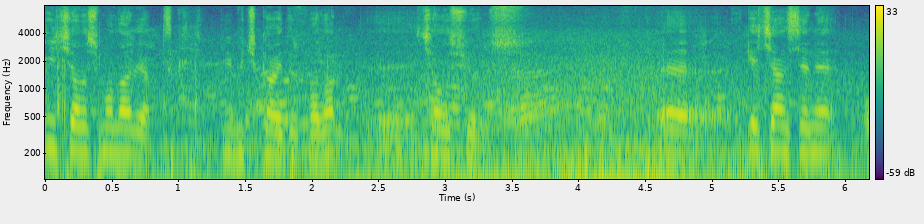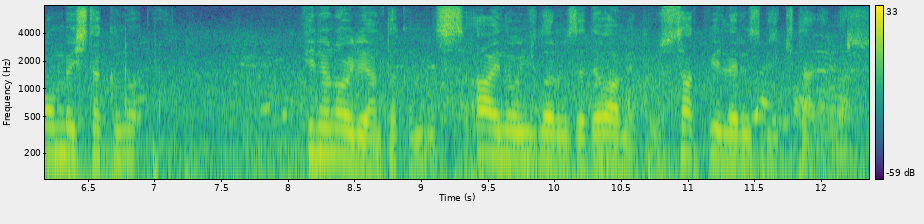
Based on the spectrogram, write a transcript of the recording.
iyi çalışmalar yaptık. Bir buçuk aydır falan eee, çalışıyoruz. Eee, geçen sene 15 takımı final oynayan takımımız. Aynı oyuncularımıza devam ediyoruz. Takviyelerimiz bir iki tane var.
